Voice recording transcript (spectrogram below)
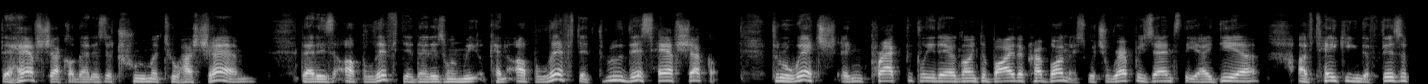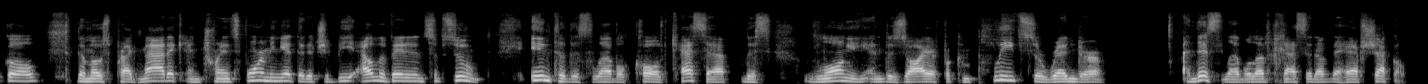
The half shekel that is a truma to Hashem, that is uplifted, that is when we can uplift it through this half shekel, through which, and practically, they are going to buy the korbonos, which represents the idea of taking the physical, the most pragmatic, and transforming it that it should be elevated and subsumed into this level called kesef, this longing and desire for complete surrender and this level of chesed of the half shekel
